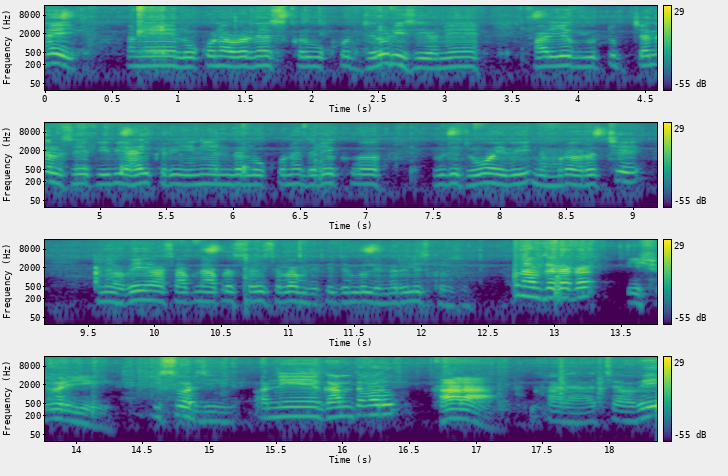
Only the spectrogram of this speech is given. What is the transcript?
થઈ અને લોકોને અવેરનેસ કરવું ખૂબ જરૂરી છે. અને મારી એક યુટ્યુબ ચેનલ છે પીબી હાઈ કરી એની અંદર લોકોને દરેક વીડિયો જોવો એવી નમ્ર અરજ છે. અને હવે આ સાપને આપણે સહી સલામત રીતે જંગલની અંદર રિલીઝ કરશું. શું નામ છે કાકા? ઈશ્વરજી. ઈશ્વરજી. અને ગામ તમારું? ખારા. ખારા. અચ્છા હવે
